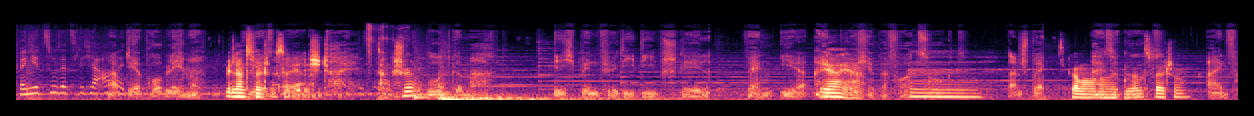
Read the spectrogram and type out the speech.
Wenn ihr zusätzliche Arbeit... Habt ihr Probleme? Euer erledigt. Dankeschön. Gut gemacht. Ich bin für die Diebstähle. Wenn ihr Ja, ja. Einbrüche bevorzugt, Mm, dann wir auch noch Also. Bilanzfälschung. einfach.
